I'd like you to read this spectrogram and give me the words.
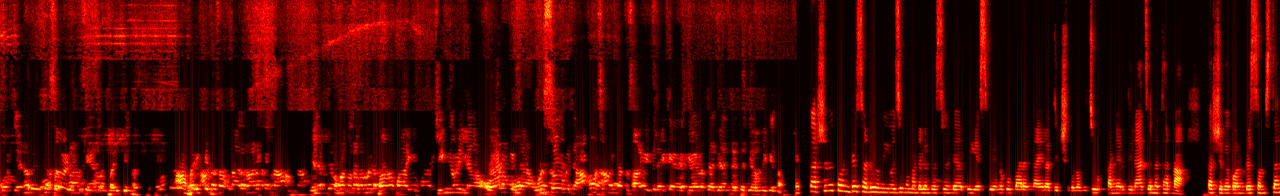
ഒരു ജനവിരുദ്ധ സർക്കാർ കേരളം ഭരിക്കുന്നത്. ആ ഭരിക്കുന്ന സർക്കാർ കാണിക്കുന്ന ജനദ്രോഹ നടപടിയുടെ ചിങ്ങമില്ല ഓണമില്ല ഉത്സവമില്ല ആഘോഷമില്ലാത്ത സാഹചര്യത്തിലേക്ക് കേരളത്തിലെ ജനങ്ങൾ എത്തിച്ചേർന്നിരിക്കുന്നു കർഷക കോൺഗ്രസ് അടൂർ നിയോജക മണ്ഡലം president P S Venukumaran Nair അധ്യക്ഷത വഹിച്ചു. കണ്ണൂർ ദിനാചരണ ധർണ കർഷക കോൺഗ്രസ് സംസ്ഥാന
